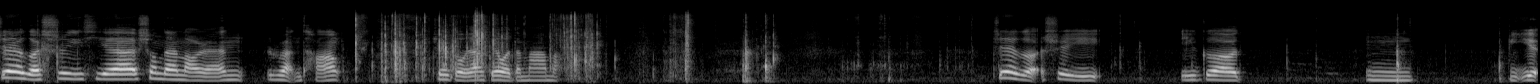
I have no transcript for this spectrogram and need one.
这个是一些圣诞老人软糖，这个我要给我的妈妈。这个是一一个嗯笔，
